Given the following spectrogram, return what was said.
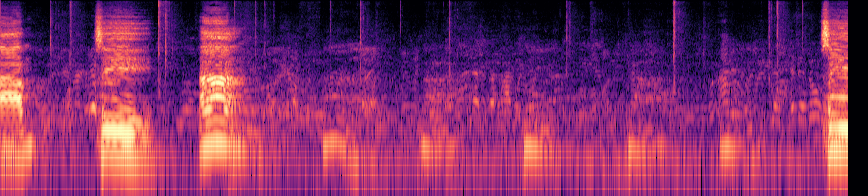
ามสี่ห้าสี่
